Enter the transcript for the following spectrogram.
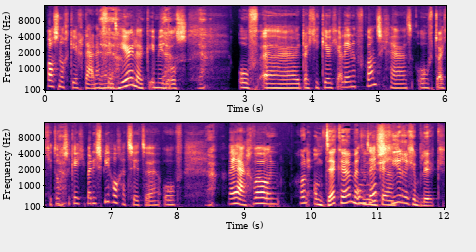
pas nog een keer gedaan. En ik vind het heerlijk inmiddels. Ja. Of eh, dat je een keertje alleen op vakantie gaat. Of dat je toch eens een keertje bij die spiegel gaat zitten. Of, Ja. nou ja, gewoon Gewoon ontdekken met Ontdekken. een nieuwsgierige blik.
